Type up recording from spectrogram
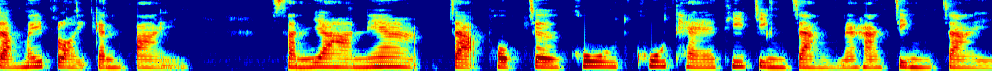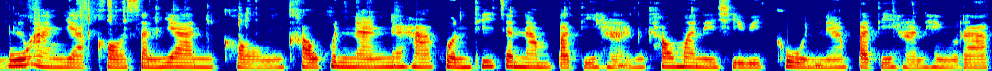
จะไม่ปล่อยกันไป สัญญาณเนี่ยจะพบเจอคู่คู่แท้ที่จริงจังนะคะ จริงใจผู้อ่านอยากขอสัญญาณของเขาคนนั้นนะคะ คนที่จะนำปาฏิหาริย์เข้ามาในชีวิตคุณนะปาฏิหาริย์แห่งรัก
